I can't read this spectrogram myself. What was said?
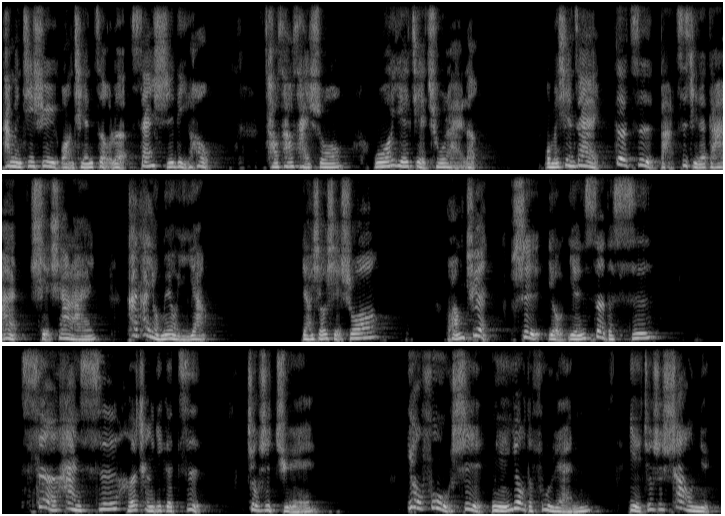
他们继续往前走了三十里后，曹操才说：“我也解出来了。”我们现在各自把自己的答案写下来，看看有没有一样。杨修写说：“黄卷是有颜色的丝，色和丝合成一个字。”就是绝。幼妇是年幼的妇人，也就是少女。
